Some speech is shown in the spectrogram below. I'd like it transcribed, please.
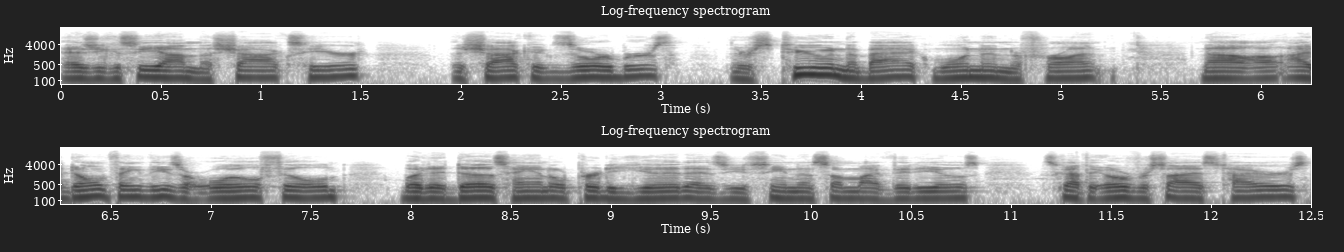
As you can see on the shocks here, the shock absorbers. There's two in the back, one in the front. Now, I don't think these are oil filled, but it does handle pretty good as you've seen in some of my videos. It's got the oversized tires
